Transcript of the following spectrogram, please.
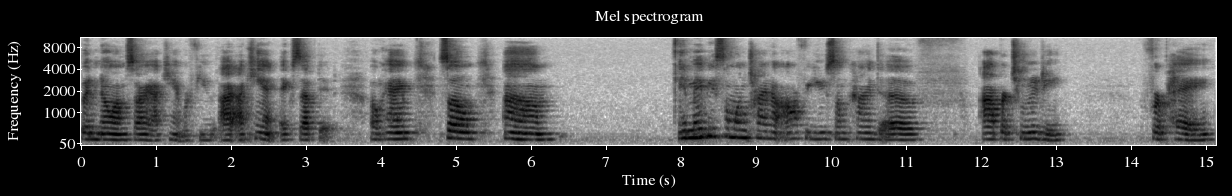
But no, I'm sorry, I can't refuse. I, I can't accept it. Okay? So, um, it may be someone trying to offer you some kind of opportunity for pay.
